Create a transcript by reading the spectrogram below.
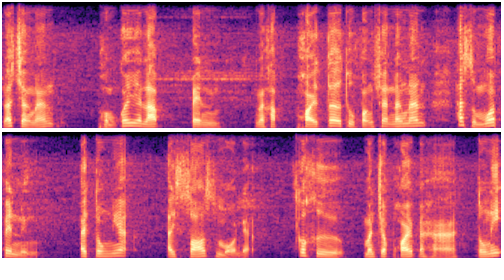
แล้วจากนั้นผมก็จะรับเป็นนะครับ pointer to function ดังนั้น ถ้าสมมติว่าเป็นหนึ่งไอ้ตรงเนี้ยไอ้ source mode เนี่ย ก็คือมันจะ point ไปหาตรงนี้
